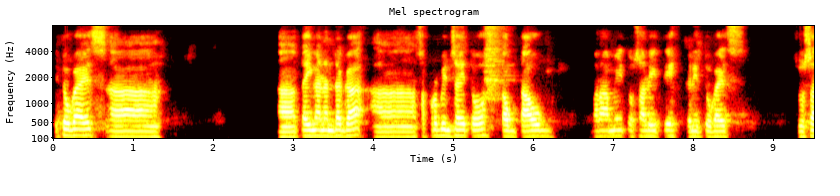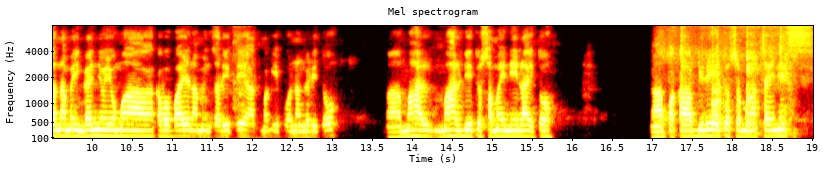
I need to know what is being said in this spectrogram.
Ito guys, ah ah, tainga ng daga. ah, sa probinsya ito, taog-taog. Marami ito sa Leyte. Ganito guys. So sana mainganyo yung mga kababayan namin sa Leyte at mag-ipon ng ganito. Ah, mahal mahal dito sa Maynila ito. Napakabili ito sa mga Chinese.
